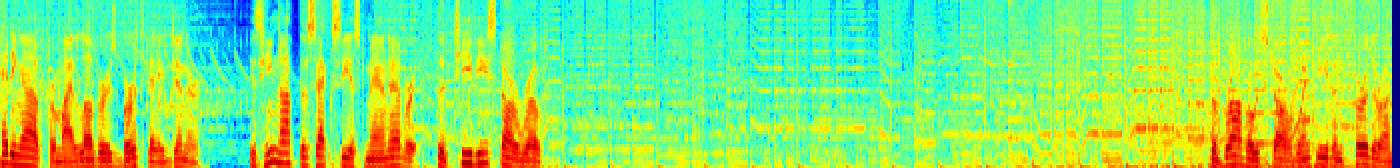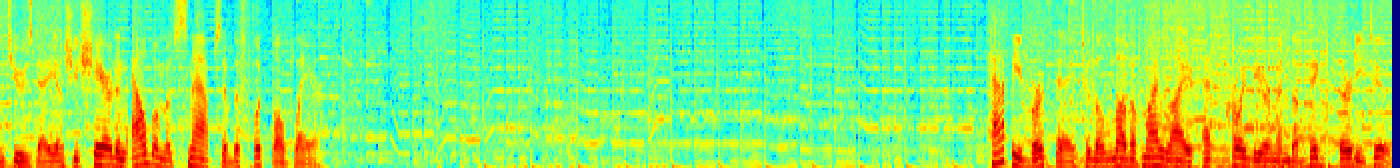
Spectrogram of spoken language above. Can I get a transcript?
Heading out for my lover's birthday dinner. Is he not the sexiest man ever, the TV star wrote. The Bravo star went even further on Tuesday as she shared an album of snaps of the football player. Happy birthday to the love of my life at Kroy Biermann the Big 32.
